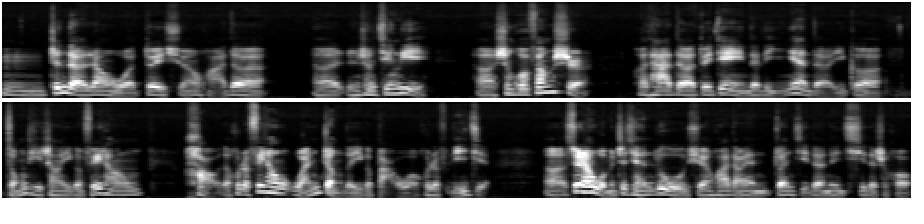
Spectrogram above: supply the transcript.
嗯，真的让我对许鞍华的呃人生经历、呃生活方式和他的对电影的理念的一个总体上一个非常。好的或者非常完整的一个把握或者理解，呃，虽然我们之前录徐安华导演专辑的那期的时候，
